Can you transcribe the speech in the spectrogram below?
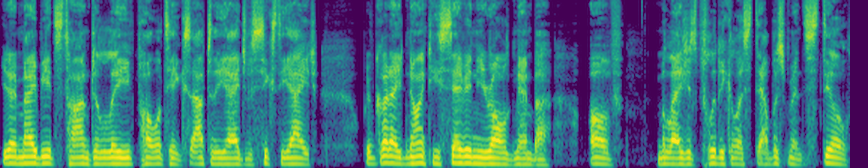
you know, maybe it's time to leave politics after the age of 68. We've got a 97-year-old member of Malaysia's political establishment still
